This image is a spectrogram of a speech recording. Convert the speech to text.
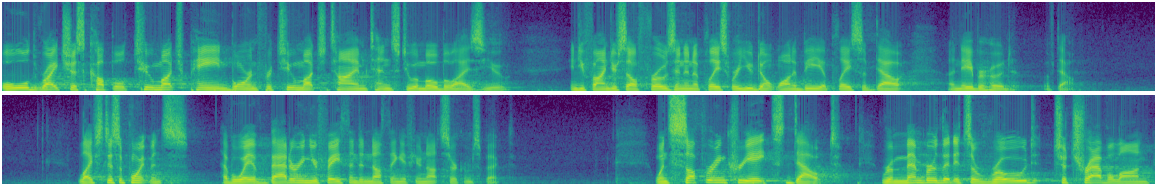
old righteous couple, too much pain borne for too much time tends to immobilize you. And you find yourself frozen in a place where you don't want to be, a place of doubt, a neighborhood of doubt. Life's disappointments have a way of battering your faith into nothing if you're not circumspect. When suffering creates doubt, remember that it's a road to travel on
